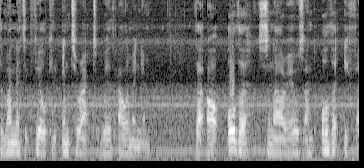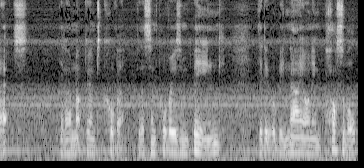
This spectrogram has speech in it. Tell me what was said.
the magnetic field can interact with aluminium there are other scenarios and other effects that I'm not going to cover for the simple reason being that it would be nigh on impossible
